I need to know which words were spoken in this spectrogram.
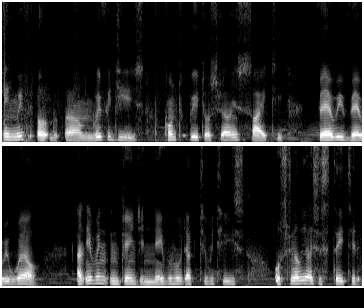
In uh, um, refugees contribute to Australian society very, very well, and even engage in neighborhood activities. Australia, as stated,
